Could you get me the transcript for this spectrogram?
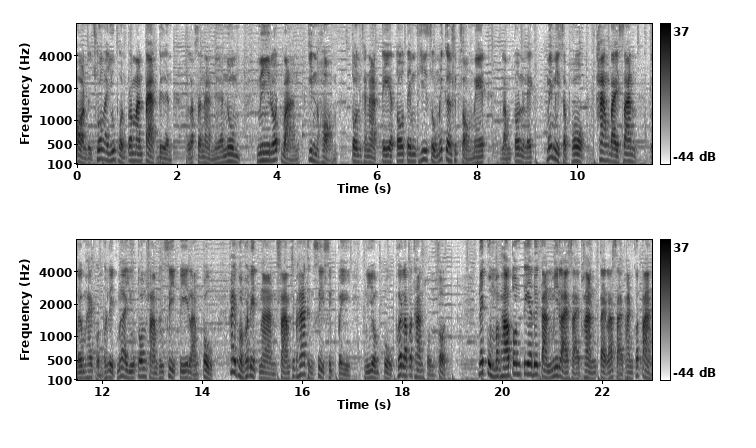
อ่อนหรือช่วงอายุผลประมาณ 8 เดือน ลักษณะเนื้อนุ่ม มีรสหวานกลิ่นหอม ต้นขนาดเตี้ยโตเต็มที่สูงไม่เกิน 12 เมตร ลำต้นเล็ก ไม่มีสะโพก ทางใบสั้น เริ่มให้ผลผลิตเมื่ออายุต้น 3-4 ปีหลังปลูก ให้ผลผลิตนาน 35-40 ปี นิยมปลูกเพื่อรับประทานผลสด ในกลุ่มมะพร้าวต้นเตี้ยด้วยกันมีหลายสายพันธุ์ แต่ละสายพันธุ์ก็ต่าง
